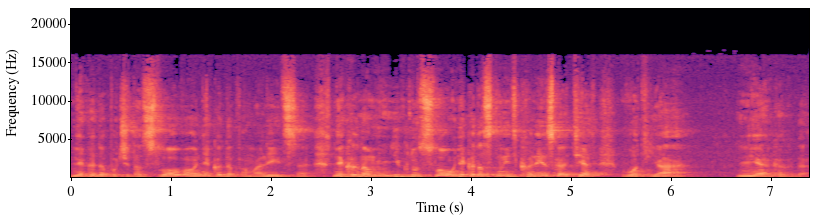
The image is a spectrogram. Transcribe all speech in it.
Некогда почитать Слово, некогда помолиться, некогда вникнуть в Слово, некогда склонить колени и сказать, Отец, вот я, некогда.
